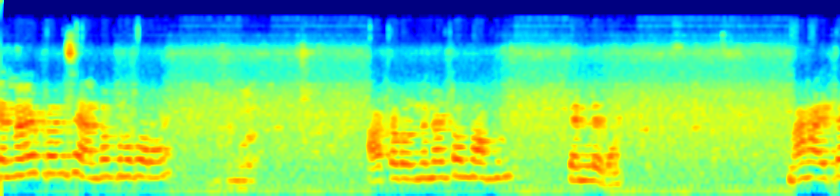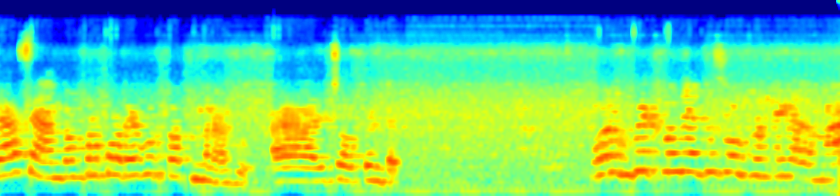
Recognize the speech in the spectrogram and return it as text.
ఉమ్, తిన్నావు ఎప్పుడైనా కూర ఇంకా అక్కడ వండినట్టు ఉంది అమ్మ. తినలేదా? నాకైతే ఆ శామదుంపల కూరే గుర్తొస్తుంది నాకు. ఆ, అది చూస్తుంటే. ఉడుకు పెట్టుకునేట్టు సూపర్ ఉంటాయి కదమ్మా?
